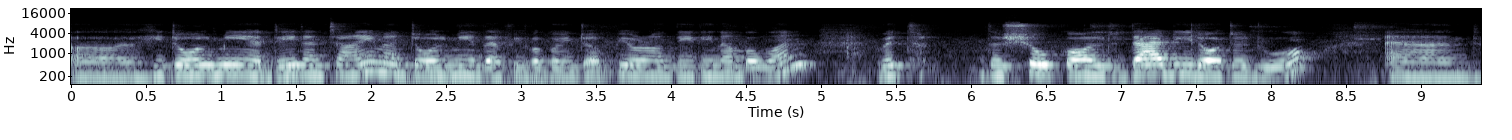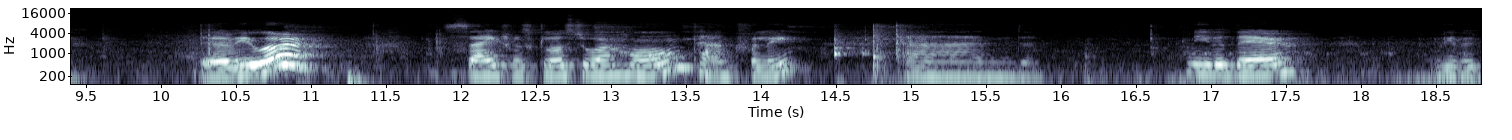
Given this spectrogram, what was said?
Uh, he told me a date and time and told me that we were going to appear on Didi number one with the show called Daddy Daughter Duo, and there we were. Site was close to our home, thankfully, and we were there. We were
